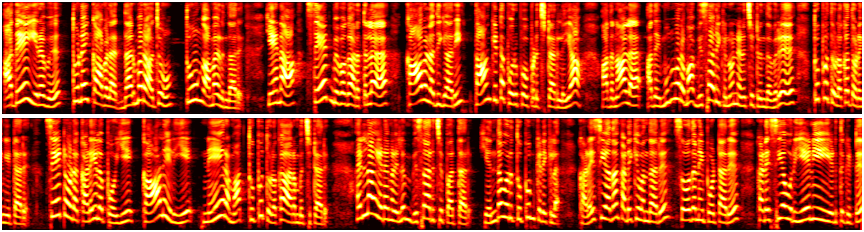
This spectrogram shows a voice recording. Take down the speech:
அதே இரவு துணை காவலர் தர்மராஜும் தூங்காமல் இருந்தார். ஏன்னா சேட் விவகாரத்தில் காவல் அதிகாரி தாங்கிட்ட பொறுப்பு படிச்சிட்டார் இல்லையா? அதனால் அதை மும்முரமாக விசாரிக்கணும்னு நினச்சிட்டு இருந்தவர் துப்பு துளக்க தொடங்கிட்டார். சேட்டோட கடையில் போய் காலையிலேயே நேரமாக துப்பு துளக்க ஆரம்பிச்சிட்டாரு. எல்லா இடங்களிலும் விசாரித்து பார்த்தார். எந்த ஒரு துப்பும் கிடைக்கல. கடைசியாக தான் கடைக்கு வந்தார். சோதனை போட்டார். கடைசியாக ஒரு ஏணியை எடுத்துக்கிட்டு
